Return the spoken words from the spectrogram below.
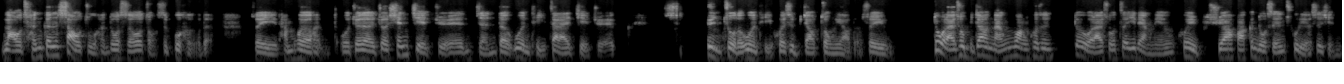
老陈跟少主很多时候总是不合的，所以他们会有很，我觉得就先解决人的问题，再来解决运作的问题会是比较重要的。所以对我来说比较难忘，或是对我来说这一两年会需要花更多时间处理的事情，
